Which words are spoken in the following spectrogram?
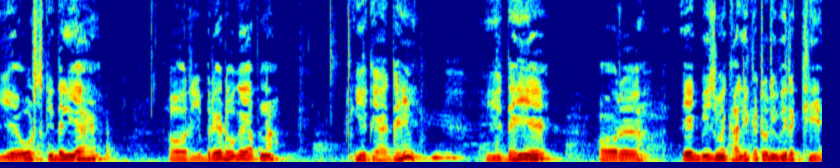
ये ओट्स की दलिया है, और ये ब्रेड हो गया अपना। ये क्या है, दही? ये दही है और एक बीच में खाली कटोरी भी रखी है।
